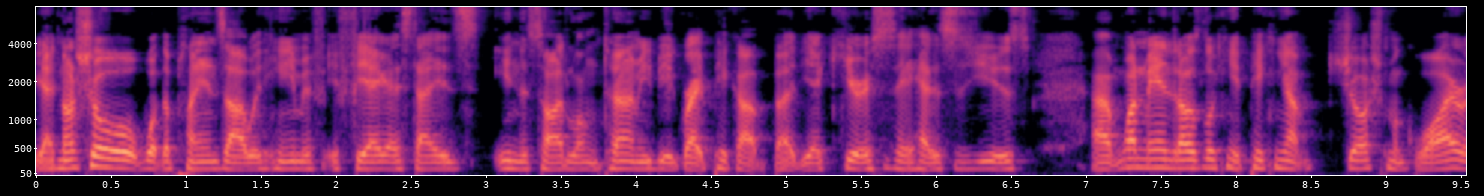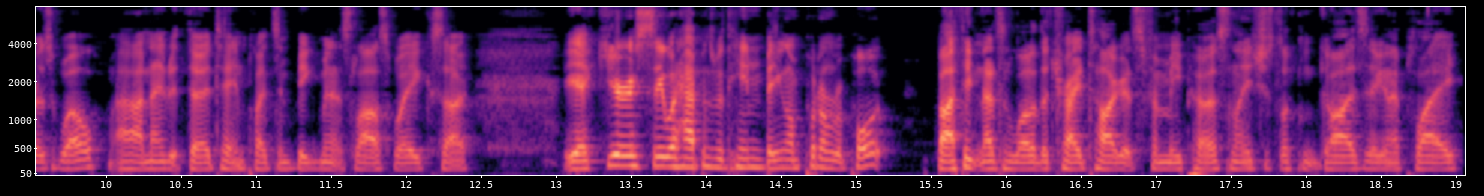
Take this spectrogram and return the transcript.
yeah, not sure what the plans are with him. If, if Feagai stays in the side long term, he'd be a great pickup. But yeah, curious to see how this is used. Um, one man that I was looking at picking up, Josh McGuire as well, uh, named at 13, played some big minutes last week. So yeah, curious to see what happens with him being on put on report. But I think that's a lot of the trade targets for me personally. It's just looking at guys that are going to play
